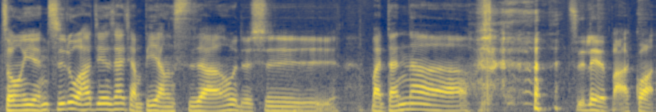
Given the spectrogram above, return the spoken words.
总而言之，如果他今天在讲碧昂斯啊，或者是马丹娜 之类的八卦，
